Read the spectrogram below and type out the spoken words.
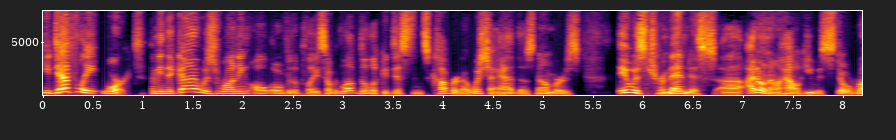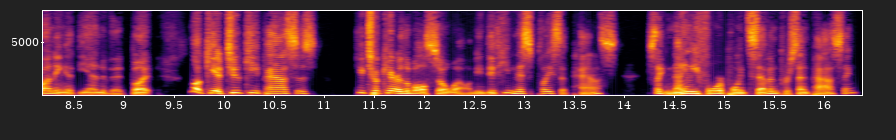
He definitely worked. I mean, the guy was running all over the place. I would love to look at distance covered. I wish I had those numbers. It was tremendous. Uh, I don't know how he was still running at the end of it, but look, he had two key passes. He took care of the ball so well. I mean, did he misplace a pass? It's like 94.7% passing.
